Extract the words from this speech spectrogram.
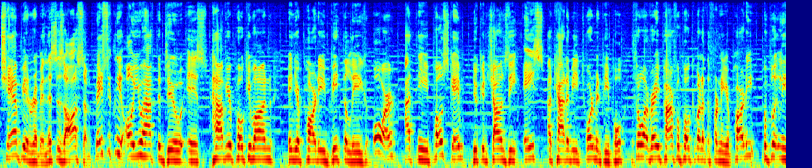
champion ribbon. This is awesome. Basically, all you have to do is have your Pokemon in your party beat the league, or at the post game, you can challenge the Ace Academy tournament people, throw a very powerful Pokemon at the front of your party, completely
